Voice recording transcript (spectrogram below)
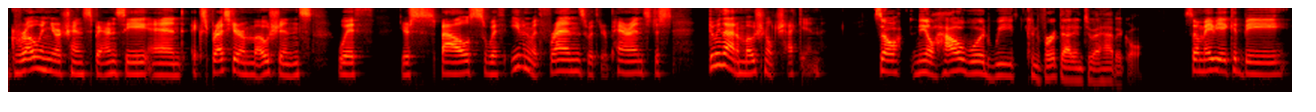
grow in your transparency and express your emotions with your spouse, with even with friends, with your parents, just doing that emotional check-in. So, Neil, how would we convert that into a habit goal? So maybe it could be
